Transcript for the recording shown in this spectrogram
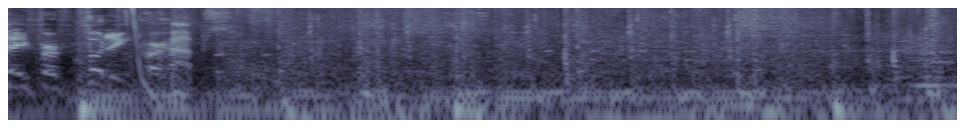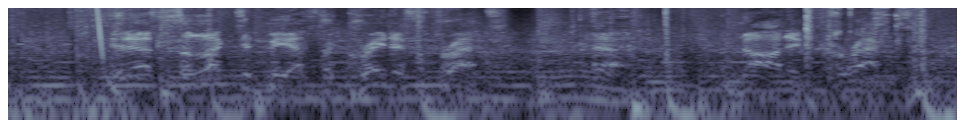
Safer footing, perhaps. It has selected me as the greatest threat. Not incorrect.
